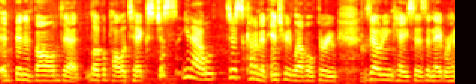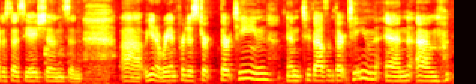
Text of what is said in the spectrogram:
had been involved at local politics, just you know, just kind of an entry level through zoning cases and neighborhood associations, and uh, you know, ran for District 13 in 2013, and um,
